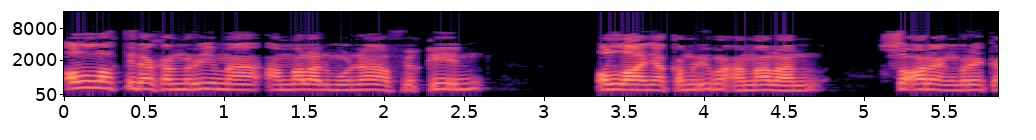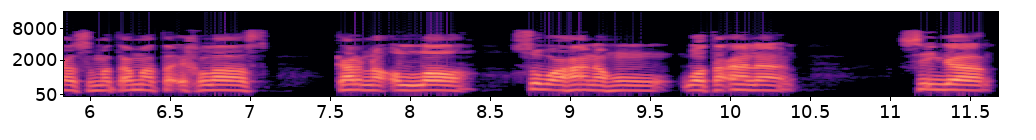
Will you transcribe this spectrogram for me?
Allah tidak akan menerima amalan munafikin. Allah hanya akan menerima amalan seorang yang mereka semata-mata ikhlas karena Allah Subhanahu wa taala sehingga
